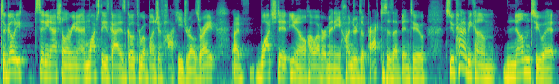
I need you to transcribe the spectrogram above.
to go to City National Arena and watch these guys go through a bunch of hockey drills, right? I've watched it, you know, however many hundreds of practices I've been to. So you kind of become numb to it.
